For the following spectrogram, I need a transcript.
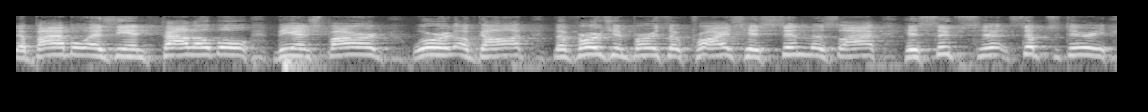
the Bible as the infallible, the inspired Word of God, the virgin birth of Christ, His sinless life, His substitutionary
